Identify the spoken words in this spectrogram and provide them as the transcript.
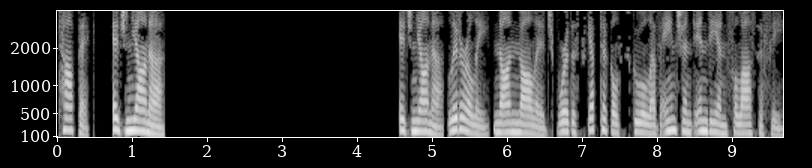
Topic: Ajnana literally non-knowledge were the skeptical school of ancient Indian philosophy.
